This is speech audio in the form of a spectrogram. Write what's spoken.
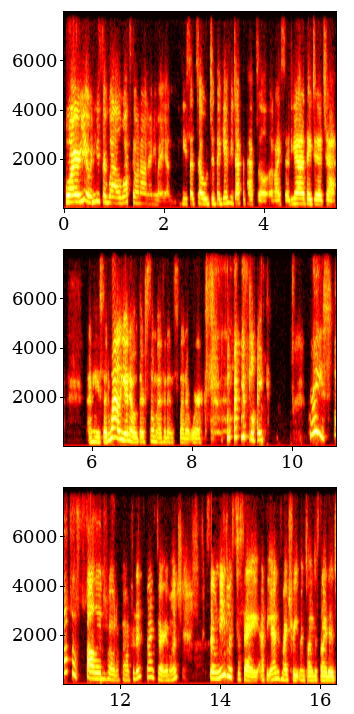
why are you?" And he said, "Well, what's going on anyway?" And he said, "So did they give you decapeptyl?" And I said, "Yeah, they did. Yeah." And he said, Well, you know, there's some evidence that it works. I was like, Great, that's a solid vote of confidence. Thanks very much. So, needless to say, at the end of my treatment, I decided,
